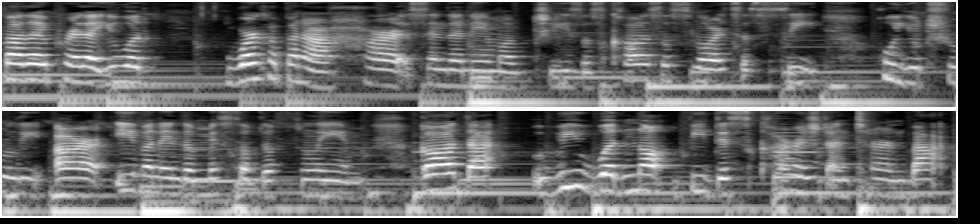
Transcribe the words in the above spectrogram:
Father, I pray that you would Work upon our hearts in the name of Jesus. Cause us, Lord, to see who you truly are, even in the midst of the flame. God, that we would not be discouraged and turn back,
